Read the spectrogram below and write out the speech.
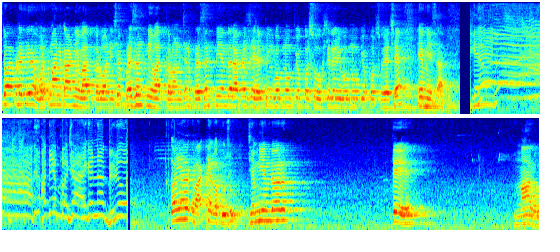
તો આપણે અત્યારે વર્તમાન કાળની વાત કરવાની છે પ્રેઝન્ટની વાત કરવાની છે ને પ્રેઝન્ટની અંદર આપણે જે હેલ્પિંગ વર્બનો ઉપયોગ કરશું ઓક્સિલરી વર્બનો ઉપયોગ કરશું એ છે એ મિઝાક તો અહીંયા એક વાક્ય લખું છું જેમની અંદર તે મારો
